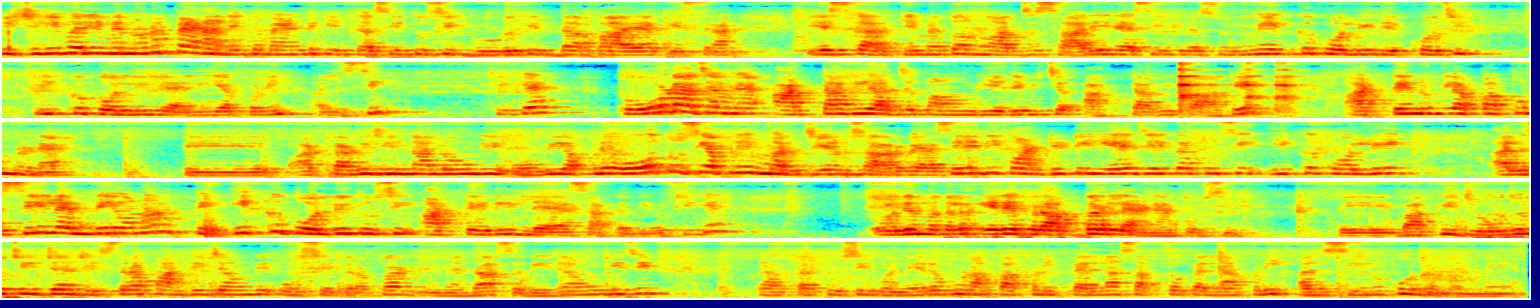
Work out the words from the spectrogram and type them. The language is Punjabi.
ਪਿਛਲੀ ਵਾਰੀ ਮੈਨੂੰ ਨਾ ਭੈਣਾਂ ਨੇ ਕਮੈਂਟ ਕੀਤਾ ਸੀ, ਤੁਸੀਂ ਗੁੜ ਕਿੱਦਾਂ ਪਾਇਆ, ਕਿਸ ਤਰ੍ਹਾਂ? ਇਸ ਕਰਕੇ ਮੈਂ ਤੁਹਾਨੂੰ ਅੱਜ ਸਾਰੀ ਰੈਸਿਪੀ ਦੱਸੂਗੀ। ਮੈਂ ਇੱਕ ਕੋਲੀ ਦੇਖੋ ਜੀ, ਇੱਕ ਕੋਲੀ ਲੈ ਲਈ ਆਪਣੀ ਅਲਸੀ। ਠੀਕ ਹੈ? ਥੋੜਾ ਜਿਹਾ ਮੈਂ ਆਟਾ ਵੀ ਅੱਜ ਪਾਉਂਗੀ, ਇਹਦੇ ਵਿੱਚ ਆਟਾ ਵੀ ਪਾ ਕੇ। ਆਟੇ ਨੂੰ ਵੀ ਆਪਾਂ ਭੁੰਨਣਾ ਹੈ। ਤੇ ਆਟਾ ਵੀ ਜਿੰਨਾ ਲਵਾਂਗੀ ਉਹ ਵੀ ਆਪਣੇ, ਉਹ ਤੁਸੀਂ ਆਪਣੀ ਮਰਜ਼ੀ ਅਨੁਸਾਰ। ਵੈਸੇ ਇਹਦੀ ਕੁਆਂਟੀਟੀ ਹੈ, ਜੇਕਰ ਤੁਸੀਂ ਇੱਕ ਕੋਲੀ ਅਲਸੀ ਲੈਂਦੇ ਹੋ ਨਾ, ਤੇ ਇੱਕ ਕੋਲੀ ਤੁਸੀਂ ਆਟੇ ਦੀ ਲੈ ਸਕਦੇ ਹੋ, ਠੀਕ ਹੈ? ਉਹਦੇ ਮਤਲਬ ਇਹਦੇ ਬਰਾਬਰ ਲੈਣਾ ਤੁਸੀਂ। ਤੇ ਬਾਕੀ ਜੋ ਜੋ ਚੀਜ਼ਾਂ ਜਿਸ ਤਰ੍ਹਾਂ ਪਾਉਂਦੀ ਜਾਊਂਗੀ, ਉਸੇ ਤਰ੍ਹਾਂ ਤੁਹਾਨੂੰ ਮੈਂ ਦੱਸਦੀ ਜਾਊਂਗੀ ਜੀ। ਤਾਂ ਤੱਕ ਤੁਸੀਂ ਬਨੇ ਰਹੋ। ਹੁਣ ਆਪਾਂ ਆਪਣੀ ਪਹਿਲਾਂ, ਸਭ ਤੋਂ ਪਹਿਲਾਂ ਆਪਣੀ ਅਲਸੀ ਨੂੰ ਭੁੰਨ ਲੈਂਦੇ ਆ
